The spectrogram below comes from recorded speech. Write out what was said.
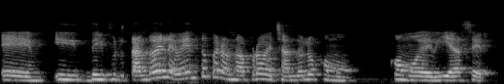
eh, y disfrutando del evento, pero no aprovechándolo como, como debía ser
